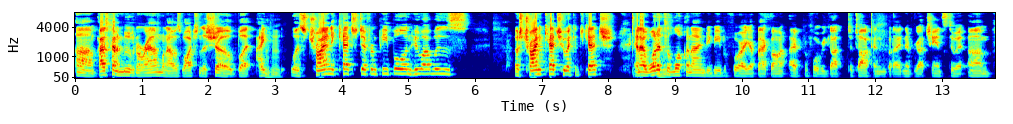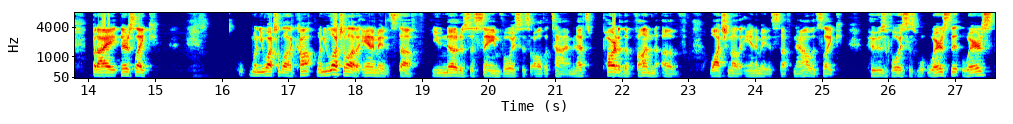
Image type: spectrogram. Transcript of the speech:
Um, I was kind of moving around when I was watching the show, but I Mhm. was trying to catch different people and who I was. I was trying to catch who I could catch, and I wanted to look on IMDb before I got back on. I, before we got to talking, but I never got a chance to it. Um, but I there's like when you watch a lot of com- when you watch a lot of animated stuff, you notice the same voices all the time, and that's part of the fun of watching all the animated stuff now. It's like whose voices, where's the where's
